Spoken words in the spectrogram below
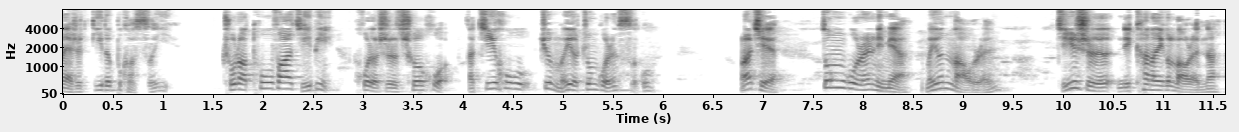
那也是低的不可思议，除了突发疾病或者是车祸，那几乎就没有中国人死过，而且。中国人里面没有老人，即使你看到一个老人呢，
